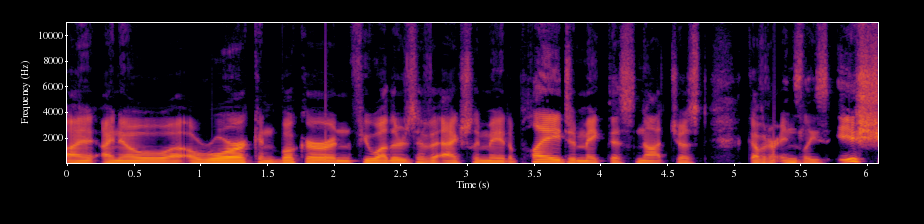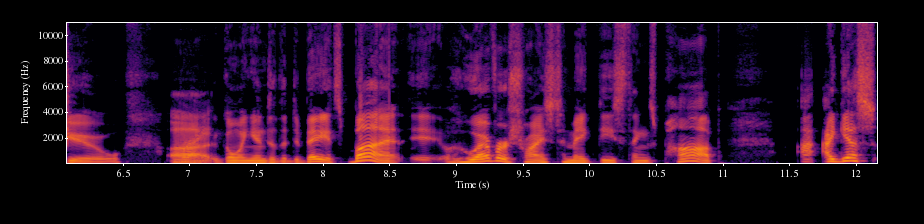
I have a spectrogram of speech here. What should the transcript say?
I, I know uh, O'Rourke and Booker and a few others have actually made a play to make this not just Governor Inslee's issue uh, Right. going into the debates, but it, whoever tries to make these things pop, I, I guess.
